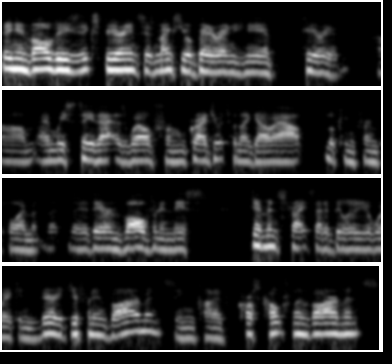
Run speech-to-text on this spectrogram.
being involved in these experiences makes you a better engineer. Period. Um, and we see that as well from graduates when they go out looking for employment that their, their involvement in this demonstrates that ability to work in very different environments, in kind of cross-cultural environments,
